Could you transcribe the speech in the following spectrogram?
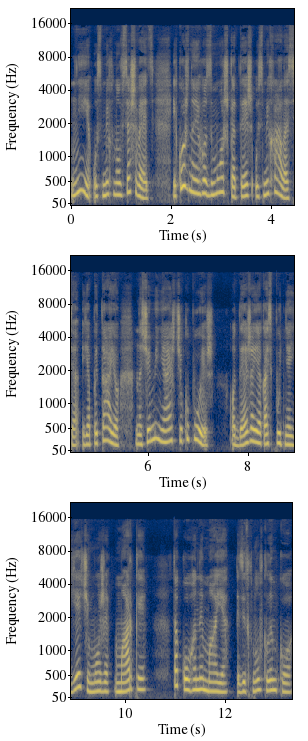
Ні, усміхнувся швець, і кожна його зморшка теж усміхалася. Я питаю, на що міняєш чи купуєш? Одежа якась путня є, чи, може, марки? Такого немає, зітхнув Климко,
